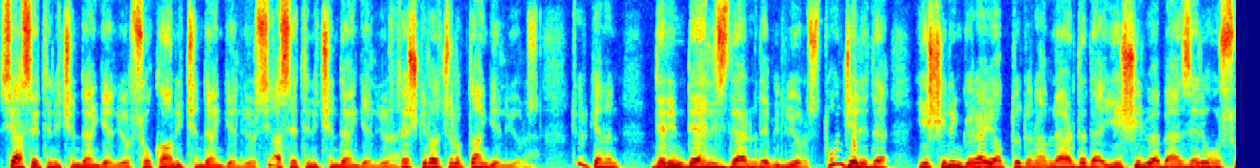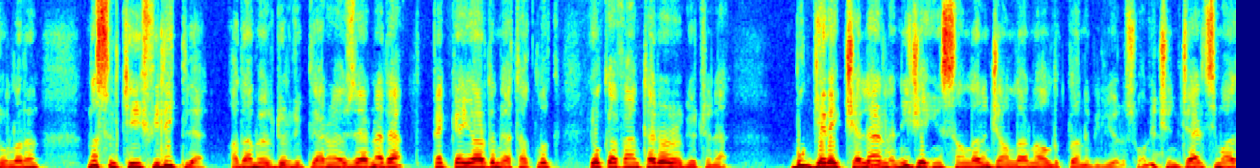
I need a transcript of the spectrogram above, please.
siyasetin içinden geliyor, sokağın içinden geliyor, siyasetin içinden geliyoruz, teşkilatçılıktan geliyoruz. Türkiye'nin derin dehlizlerini de biliyoruz. Tunceli'de Yeşil'in görev yaptığı dönemlerde de Yeşil ve benzeri unsurların nasıl keyfilikle adam öldürdüklerini üzerine de PKK yardım yataklık, yok efendim terör örgütüne bu gerekçelerle nice insanların canlarını aldıklarını biliyoruz. Onun için Celsim e,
